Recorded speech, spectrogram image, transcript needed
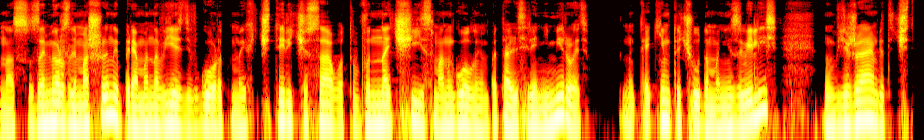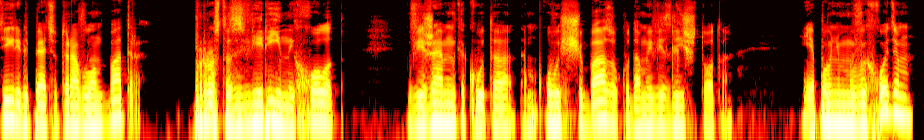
у нас замерзли машины прямо на въезде в город, мы их 4 часа вот в ночи с монголами пытались реанимировать, Ну, каким-то чудом они завелись, мы въезжаем где-то 4 или 5 утра в Лондбаттер, просто звериный холод, въезжаем на какую-то там овощебазу, куда мы везли что-то. Я помню, мы выходим,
